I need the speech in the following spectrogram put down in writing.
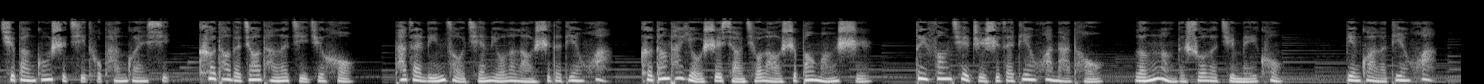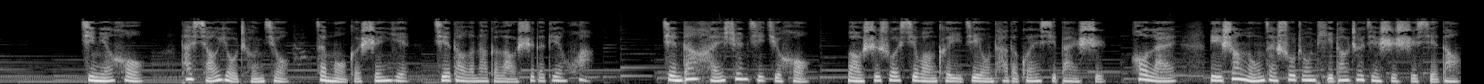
去办公室，企图攀关系。客套的交谈了几句后，他在临走前留了老师的电话。可当他有事想求老师帮忙时，对方却只是在电话那头冷冷的说了句没空，便挂了电话。几年后，他小有成就，在某个深夜接到了那个老师的电话，简单寒暄几句后，老师说希望可以借用他的关系办事。后来，李尚龙在书中提到这件事时写道：“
